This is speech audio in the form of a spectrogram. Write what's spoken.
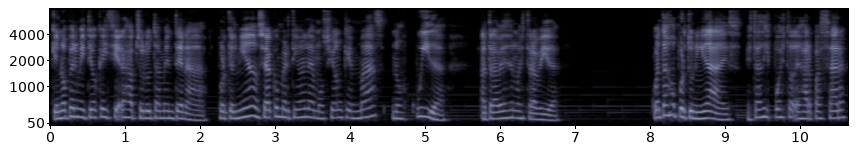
que no permitió que hicieras absolutamente nada, porque el miedo se ha convertido en la emoción que más nos cuida a través de nuestra vida. ¿Cuántas oportunidades estás dispuesto a dejar pasar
